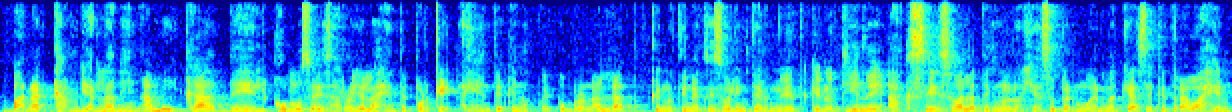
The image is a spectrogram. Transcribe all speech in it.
van a cambiar la dinámica del cómo se desarrolla la gente, porque hay gente que no puede comprar una lap, que no tiene acceso al Internet, que no tiene acceso a la tecnología súper moderna que hace que trabajen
